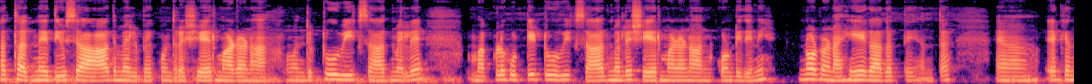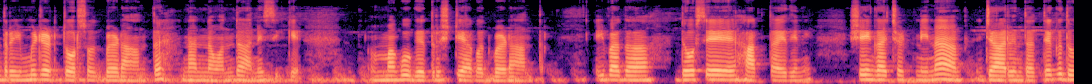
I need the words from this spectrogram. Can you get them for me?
ಹತ್ತು, ಹದಿನೈದು ದಿವಸ ಆದಮೇಲೆ ಬೇಕು ಅಂದರೆ ಶೇರ್ ಮಾಡೋಣ. ಒಂದು ಟೂ ವೀಕ್ಸ್ ಆದಮೇಲೆ ಮಕ್ಕಳು ಹುಟ್ಟಿ ಟೂ ವೀಕ್ಸ್ ಆದಮೇಲೆ ಶೇರ್ ಮಾಡೋಣ ಅಂದ್ಕೊಂಡಿದ್ದೀನಿ ನೋಡೋಣ ಹೇಗಾಗುತ್ತೆ ಅಂತ. ಯಾಕೆಂದರೆ ಇಮ್ಮಿಡಿಯೇಟ್ ತೋರಿಸೋದು ಬೇಡ ಅಂತ ನನ್ನ ಒಂದು ಅನಿಸಿಕೆ. ಮಗುಗೆ ದೃಷ್ಟಿ ಆಗೋದು ಬೇಡ ಅಂತ. ಇವಾಗ ದೋಸೆ ಹಾಕ್ತಾ ಇದ್ದೀನಿ. ಶೇಂಗಾ ಚಟ್ನಿನ ಜಾರಿಂದ ತೆಗೆದು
